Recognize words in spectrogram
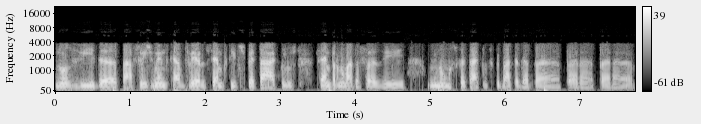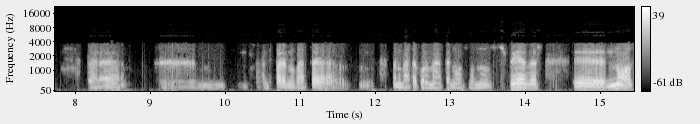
nossa vida, pá, felizmente Cabo Verde sempre tive espetáculos, sempre não bata fazer um número de espetáculos que bata para, para, para, para uh, para não bata, para não bata colmata nas nossas despesas. Uh, nós,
